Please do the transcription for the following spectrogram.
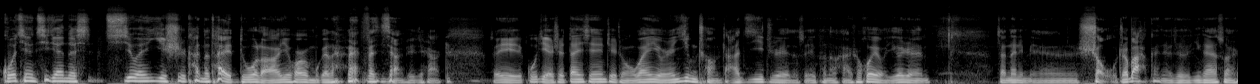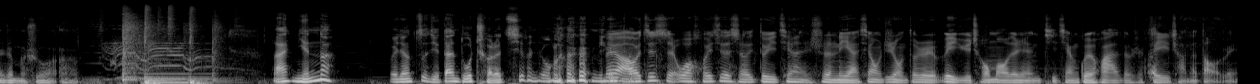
国庆期间的奇闻异事看的太多了啊！一会儿我们跟大家来分享就这样，所以估计也是担心这种万一有人硬闯闸机之类的，所以可能还是会有一个人在那里面守着吧，感觉就应该算是这么说啊。来，您呢？我已经自己单独扯了七分钟了。没有啊，我就是我回去的时候都一切很顺利啊，像我这种都是未雨绸缪的人，提前规划的都是非常的到位。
